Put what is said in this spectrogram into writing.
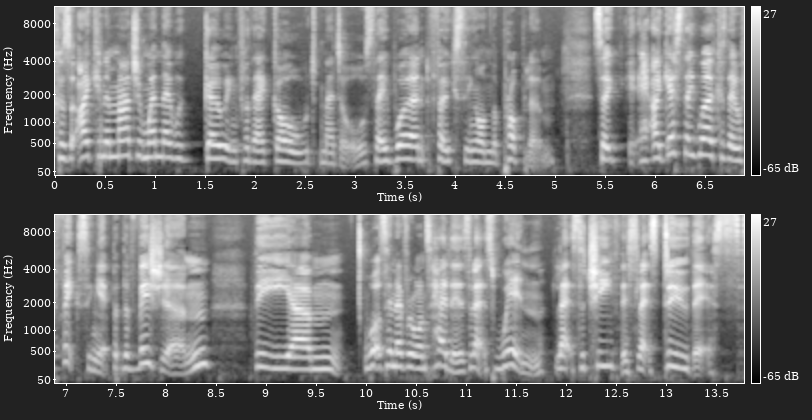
because I can imagine when they were going for their gold medals, they weren't focusing on the problem. So I guess they were because they were fixing it, but the vision, the um, what's in everyone's head is let's win, let's achieve this, let's do this.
